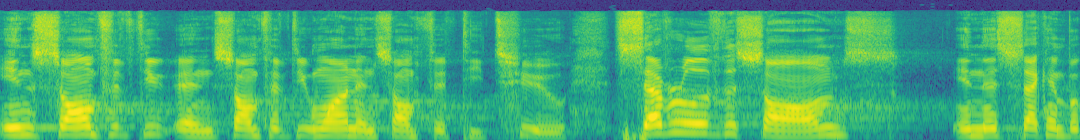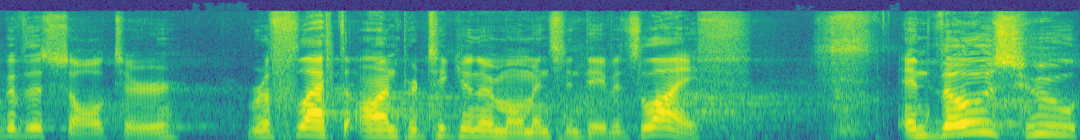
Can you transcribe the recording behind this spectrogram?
in Psalm, 50, in Psalm 51 and Psalm 52, several of the Psalms in this second book of the Psalter reflect on particular moments in David's life. And those who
